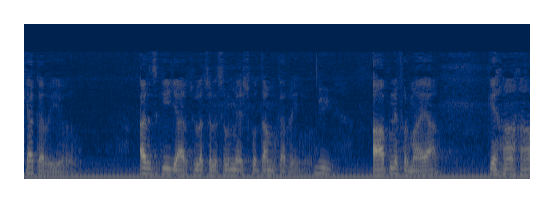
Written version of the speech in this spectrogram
کیا کر رہی ہو؟ عرض کی یا رسول اللہ صلی اللہ علیہ وسلم میں اس کو دم کر رہی ہوں۔ جی۔ آپ نے فرمایا کہ ہاں ہاں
